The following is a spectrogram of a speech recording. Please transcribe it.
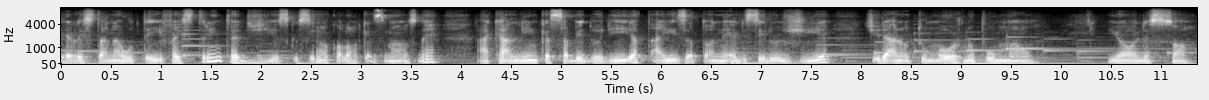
ela está na UTI faz 30 dias que o Senhor coloca as mãos, né? A Kalinka Sabedoria, a Thaisa Tonelli Cirurgia, tiraram um tumor no pulmão. E olha só,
